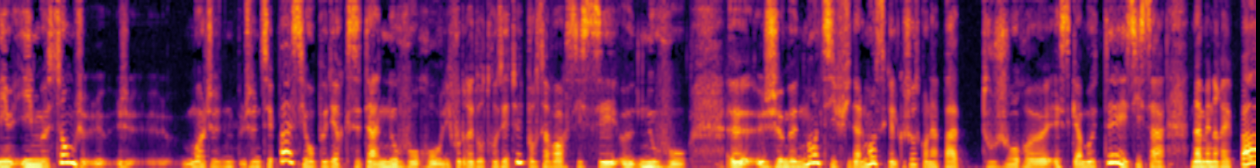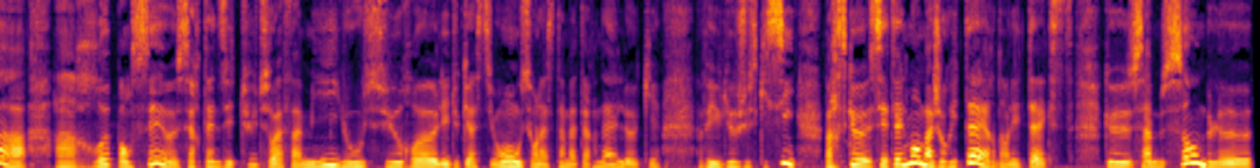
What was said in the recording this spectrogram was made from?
il, me semble, je, moi, je, ne sais pas si on peut dire que c'est un nouveau rôle. Il faudrait d'autres études pour savoir si c'est euh, nouveau. je me demande si finalement c'est quelque chose qu'on n'a pas toujours escamoté, et si ça n'amènerait pas à, à repenser certaines études sur la famille ou sur l'éducation ou sur l'instinct maternel qui avait eu lieu jusqu'ici, parce que c'est tellement majoritaire dans les textes que ça me semble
